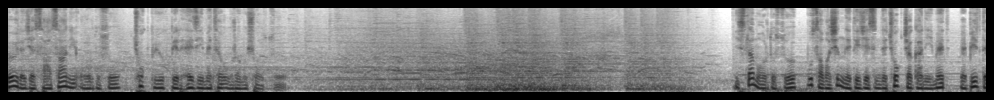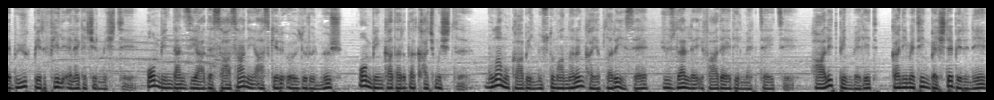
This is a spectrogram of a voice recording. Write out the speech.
Böylece Sasani ordusu çok büyük bir hezimete uğramış oldu. İslam ordusu bu savaşın neticesinde çokça ganimet ve bir de büyük bir fil ele geçirmişti. 10 binden ziyade Sasani askeri öldürülmüş, 10 bin kadarı da kaçmıştı. Buna mukabil Müslümanların kayıpları ise yüzlerle ifade edilmekteydi. Halid bin Velid ganimetin beşte birini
